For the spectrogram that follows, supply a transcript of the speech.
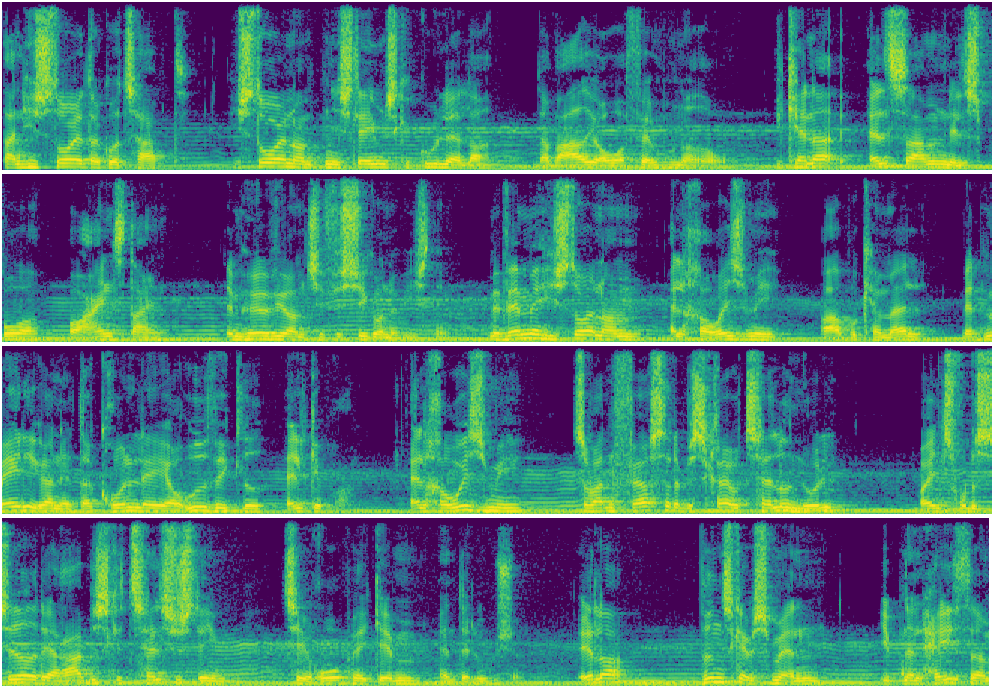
Der er en historie, der går tabt. Historien om den islamiske guldalder, der varede i over 500 år. Vi kender alle sammen Niels Bohr og Einstein. Dem hører vi om til fysikundervisning. Men hvem er historien om Al-Khwarizmi og Abu Kamal, matematikerne, der grundlagde og udviklede algebra? Al-Khwarizmi, så var den første, der beskrev tallet 0 og introducerede det arabiske talsystem til Europa igennem Andalusien. Eller videnskabsmanden Ibn al-Haytham,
